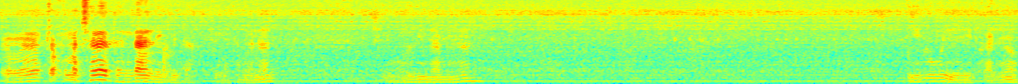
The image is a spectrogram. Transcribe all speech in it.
그러면은 조금만 쳐내도 된다는 얘기입니다. 지금 보면은 지금 어디냐면은 이 부분이니까요.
